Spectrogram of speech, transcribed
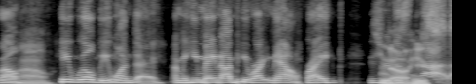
Well, Wow. he will be one day. I mean, he may not be right now, right? you're no, just he's, dad.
